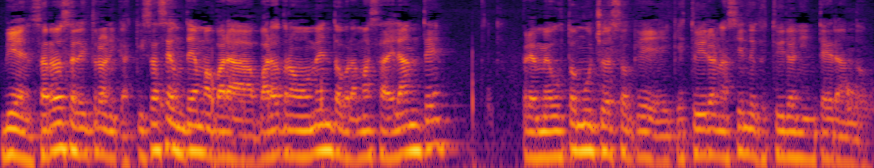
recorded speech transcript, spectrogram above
Bien, cerrados electrónicas. Quizás sea un tema para, para otro momento, para más adelante. Pero me gustó mucho eso que, que estuvieron haciendo y que estuvieron integrando.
